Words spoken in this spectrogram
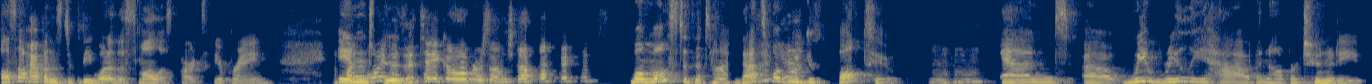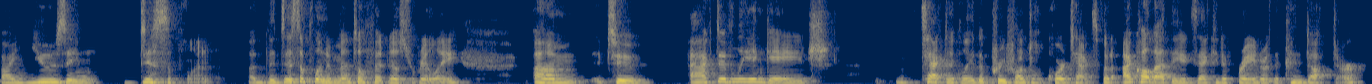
also happens to be one of the smallest parts of your brain. Into, boy, does it take over sometimes? Well, most of the time, that's what yeah. we default to. Mm-hmm. And uh, we really have an opportunity by using discipline the discipline of mental fitness really um, to actively engage technically the prefrontal cortex but i call that the executive brain or the conductor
